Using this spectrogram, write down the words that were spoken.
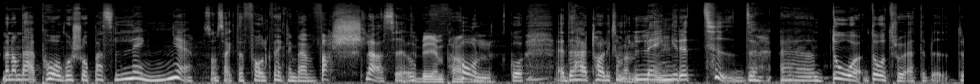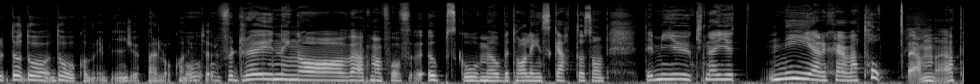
Men om det här pågår så pass länge, som sagt att folk verkligen börjar varsla, säga upp folk och det här tar liksom längre tid, eh, då, då tror jag att det blir, då, då, då kommer det bli en djupare lågkonjunktur. Och fördröjning av att man får uppskov med att betala in skatt och sånt, det mjuknar ju ner själva toppen. Att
